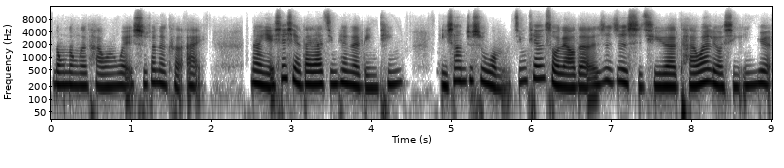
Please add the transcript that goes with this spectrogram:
浓浓的台湾味，十分的可爱。那也谢谢大家今天的聆听，以上就是我们今天所聊的日治时期的台湾流行音乐，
